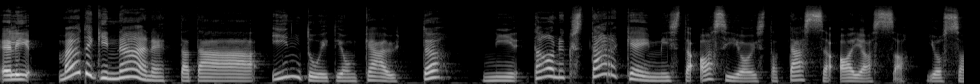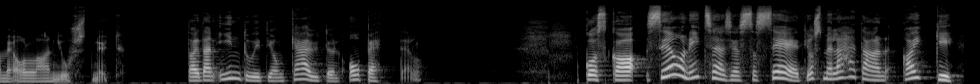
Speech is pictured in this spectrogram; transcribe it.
Eli mä jotenkin näen, että tämä intuition käyttö, niin tämä on yksi tärkeimmistä asioista tässä ajassa, jossa me ollaan just nyt. Tai tämän intuition käytön opettelu. Koska se on itse asiassa se, että jos me lähdetään kaikki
